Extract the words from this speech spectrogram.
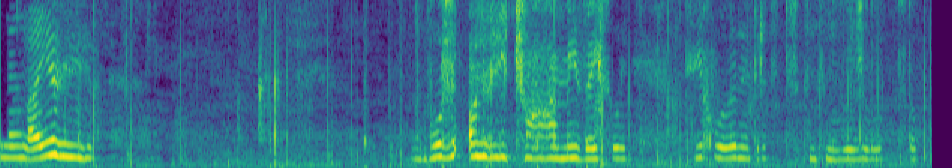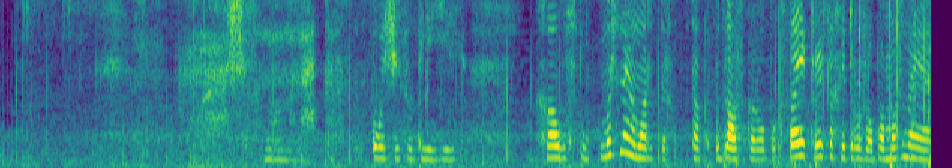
Не знаю. Боже, англічани зайшли. Дві хвилини і 30 секунд не вижило. Стоп. 600 монет. Ой, 600 яєць. Хаус тут. Можна я мартер? Так, будь ласка, робок. Стає криса хитрожопа. Можна я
